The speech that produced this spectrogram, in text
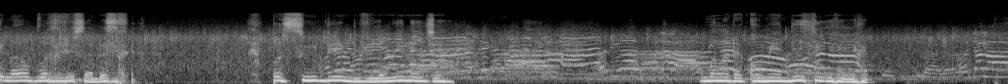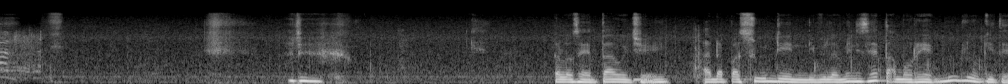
Kenapa harus ada Pak Sudin di film ini aja? Malah ada komedi. Aduh. Kalau saya tahu cuy, ada Pak Sudin di film ini, saya tak mau react dulu gitu.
